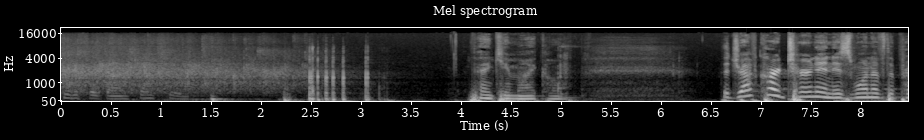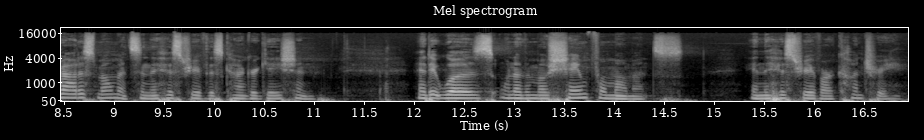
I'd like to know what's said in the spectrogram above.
Beautifully done. Thank you. Michael. The draft card turn in is one of the proudest moments in the history of this congregation. And it was one of the most shameful moments in the history of our country.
